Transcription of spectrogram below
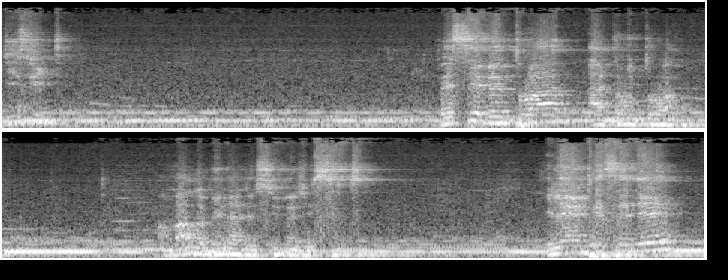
18. Verset 23 à 33. On va revenir là-dessus, mais je cite. Il a intercédé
